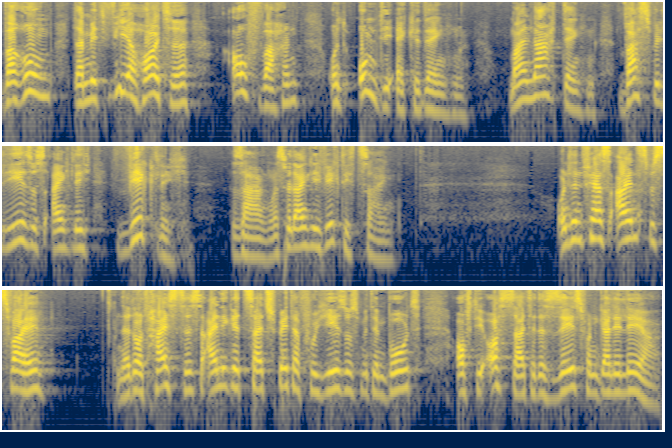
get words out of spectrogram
Warum? Damit wir heute aufwachen und um die Ecke denken mal nachdenken, was will Jesus eigentlich wirklich sagen? Was will er eigentlich wirklich zeigen? Und in Vers 1 bis 2, na, dort heißt es, einige Zeit später fuhr Jesus mit dem Boot auf die Ostseite des Sees von Galiläa,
